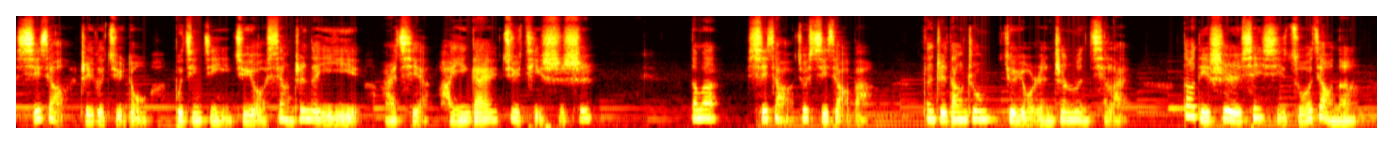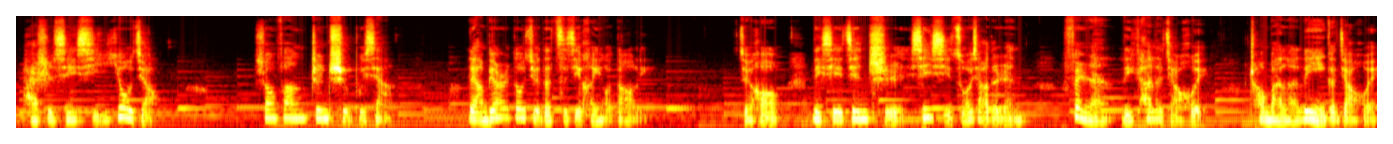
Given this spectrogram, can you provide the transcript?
洗脚这个举动不仅仅具有象征的意义，而且还应该具体实施。那么，洗脚就洗脚吧。但这当中就有人争论起来，到底是先洗左脚呢，还是先洗右脚？双方争持不下，两边都觉得自己很有道理。最后，那些坚持先洗左脚的人愤然离开了教会，创办了另一个教会。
